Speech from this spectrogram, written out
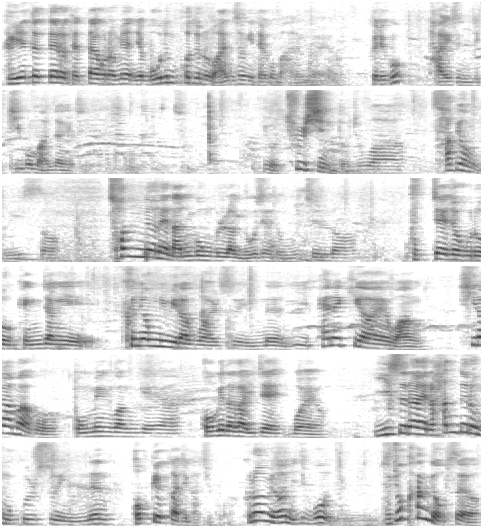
그의 뜻대로 됐다 그러면 이제 모든 포드는 완성이 되고 마는 거예요. 그리고 다윗은 이제 기고만장해지. 그리고 출신도 좋아, 사병도 있어, 천년의 난공불락 요새도 무찔러, 국제적으로 굉장히 큰 형님이라고 할 수 있는 이 페네키아의 왕 히람하고 동맹 관계야. 거기다가 이제 뭐예요? 이스라엘을 한 대로 묶을 수 있는 법궤까지 가지고 와. 그러면 이제 뭐 부족한 게 없어요.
